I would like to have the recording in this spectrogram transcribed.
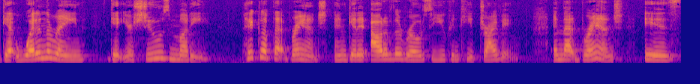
get wet in the rain, get your shoes muddy, pick up that branch and get it out of the road so you can keep driving. And that branch is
